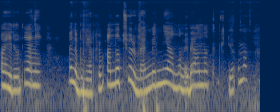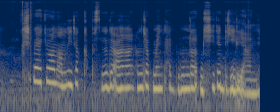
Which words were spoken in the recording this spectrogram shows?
ayırıyordu. Yani ben de bunu yapıyorum. Anlatıyorum ben. Beni niye anlamıyor? Ben anlattım gidiyorum ama kişi belki ben anlayacak kapasitede de ancak mental durumda bir şey de değil yani.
